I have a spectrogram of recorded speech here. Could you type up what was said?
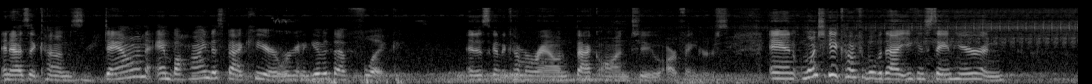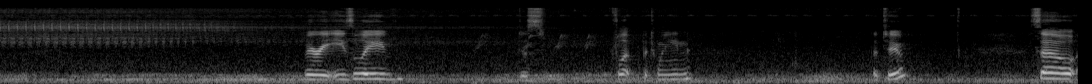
And as it comes down and behind us back here, we're gonna give it that flick and it's gonna come around back onto our fingers. And once you get comfortable with that, you can stand here and very easily just flip between the two. So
